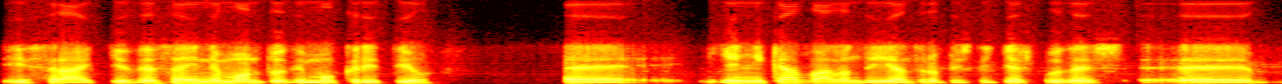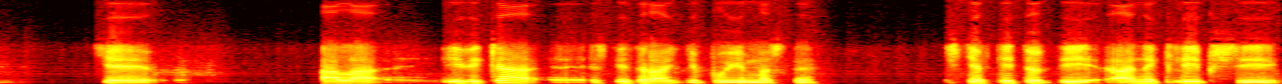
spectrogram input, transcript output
η Θράκη, δεν θα είναι μόνο το Δημοκρίτιο. Ε, γενικά βάλλονται οι ανθρωπιστικές σπουδές. Ε, και, αλλά ειδικά ε, στη Θράκη που είμαστε, σκεφτείτε ότι αν εκλείψει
